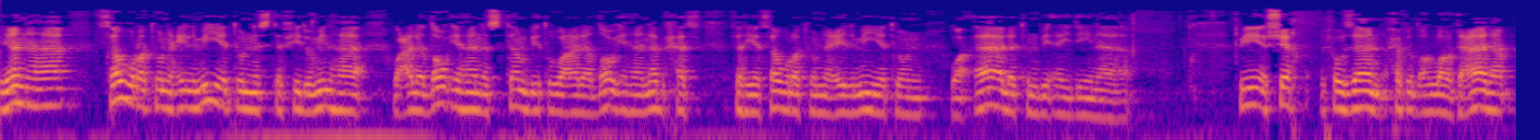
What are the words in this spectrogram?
لأنها ثورة علمية نستفيد منها وعلى ضوئها نستنبط وعلى ضوئها نبحث فهي ثورة علمية وآلة بأيدينا. في الشيخ الفوزان حفظه الله تعالى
